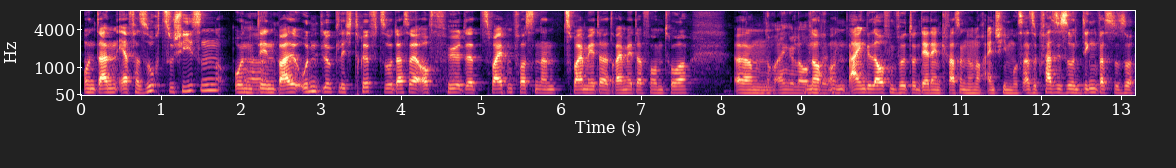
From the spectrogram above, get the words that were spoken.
und dann er versucht zu schießen und ja. den Ball unglücklich trifft, sodass er auf Höhe der zweiten Pfosten dann zwei Meter, drei Meter vorm Tor ähm, noch, eingelaufen, noch und eingelaufen wird und der dann quasi nur noch einschieben muss. Also quasi so ein Ding, was du so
